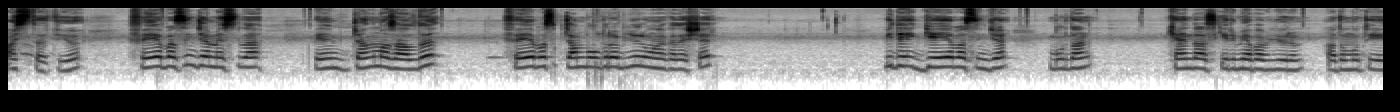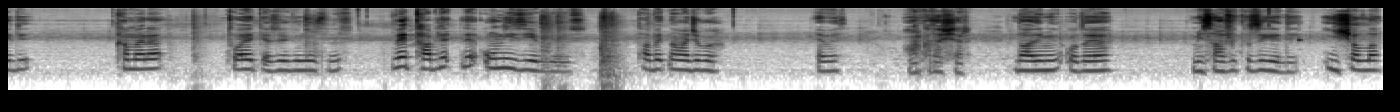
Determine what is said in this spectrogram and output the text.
Asit atıyor. F'ye basınca mesela benim canım azaldı. F'ye basıp can doldurabiliyorum arkadaşlar. Bir de G'ye basınca buradan kendi askerimi yapabiliyorum. Adomotu 7 kamera tuvalet yazıyor görüyorsunuz. Ve tabletle onu izleyebiliyoruz. Tabletin amacı bu. Evet. Arkadaşlar daha demin odaya misafir kızı geldi. İnşallah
